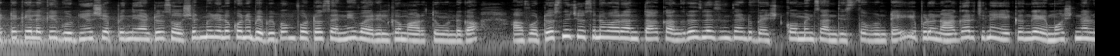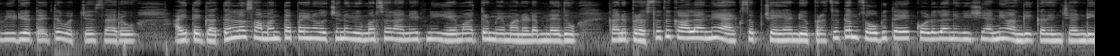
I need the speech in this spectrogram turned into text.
ఎట్టకేలకి గుడ్ న్యూస్ చెప్పింది అంటూ సోషల్ మీడియాలో కొన్ని బెబీబం ఫొటోస్ అన్నీ వైరల్గా మారుతూ ఉండగా ఆ ఫొటోస్ని చూసిన వారంతా కంగ్రాచులేషన్స్ అండ్ బెస్ట్ కామెంట్స్ అందిస్తూ ఉంటే ఇప్పుడు నాగార్జున ఏకంగా ఎమోషనల్ వీడియోతో అయితే వచ్చేసారు అయితే గతంలో సమంత పైన వచ్చిన విమర్శలన్నింటినీ ఏమాత్రం ఏం అనడం లేదు. కానీ ప్రస్తుత కాలాన్ని యాక్సెప్ట్ చేయండి. ప్రస్తుతం శోభితయ్య కోడలనే విషయాన్ని అంగీకరించండి.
